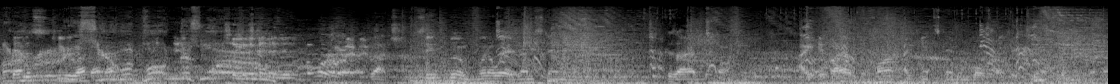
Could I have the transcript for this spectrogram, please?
I to your left. you upon So you're standing in the floor already. Watch. See, boom, went away, then standing. Because I have the font. I, if I have the font, I can't stand in both. I take too much damage at.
